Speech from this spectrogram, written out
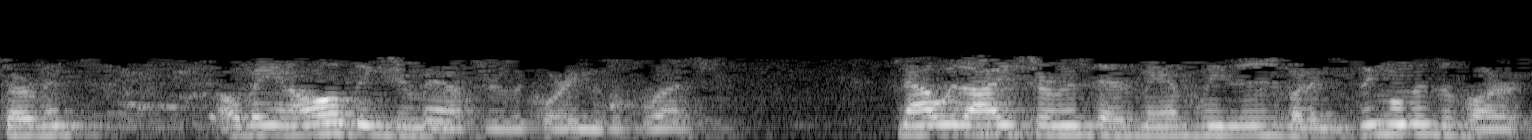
Servants, obey in all things your masters according to the flesh. Not with eye servants as man pleases, but in singleness of heart,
